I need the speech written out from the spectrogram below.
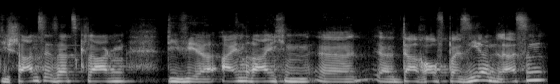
die Schadensersatzklagen, die wir einreichen, äh, äh darauf basieren lassen,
